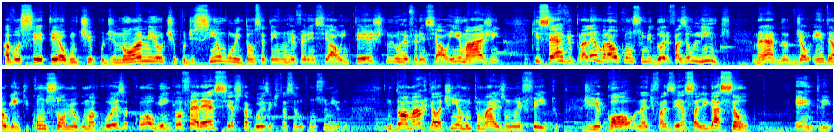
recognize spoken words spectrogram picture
A você ter algum tipo de nome ou tipo de símbolo, então você tem um referencial em texto e um referencial em imagem que serve para lembrar o consumidor e fazer o link né, de, entre alguém que consome alguma coisa com alguém que oferece esta coisa que está sendo consumida. Então a marca ela tinha muito mais um efeito de recall, né, de fazer essa ligação entre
